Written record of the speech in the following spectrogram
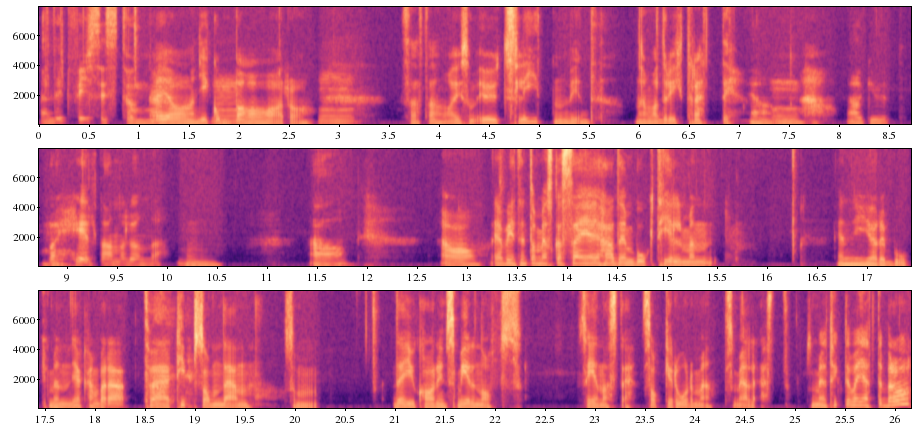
Väldigt fysiskt tunga. Ja, han gick och Mm. bar. Och, Mm. Så att han var ju som utsliten vid, när han var drygt 30. Ja. Mm. ja, gud. Det var helt annorlunda. Mm. Ja. Ja, jag vet inte om jag ska säga, jag hade en bok till, men en nyare bok, men jag kan bara tvärtipsa om den. Som, det är ju Karin Smirnoffs senaste, Sockerormen, som jag läst. Som jag tyckte var jättebra.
